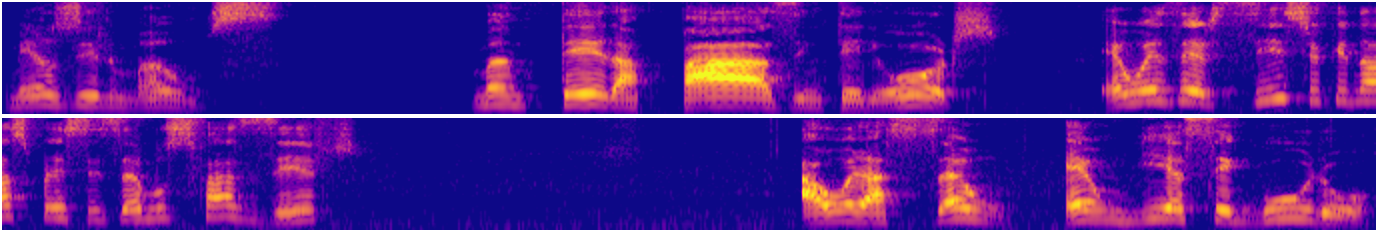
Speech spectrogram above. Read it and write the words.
Meus irmãos, manter a paz interior é um exercício que nós precisamos fazer. A oração é um guia seguro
